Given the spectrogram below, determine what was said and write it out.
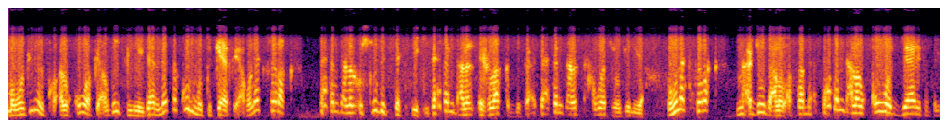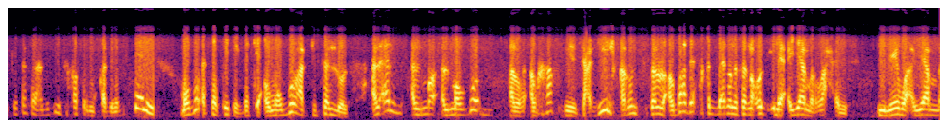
موازين القوة في أرضية الميدان لا تكون متكافئة. هناك فرق تعتمد على الأسلوب التكتيكي تعتمد على الإغلاق الدفاعي تعتمد على التحولات الهجومية. وهناك فرق معدودة على الأصابع تعتمد على القوة الجارفة في الكثافة العددية في خط المقدمة. بالتالي موضوع التوقيت الذكي أو موضوع التسلل الآن الموضوع الخاص بتعديل قانون التسلل البعض يعتقد بأننا سنعود إلى أيام الراحل بيليه وأيام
